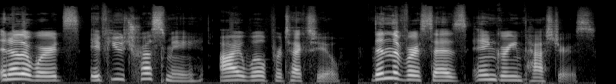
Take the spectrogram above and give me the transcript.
In other words, if you trust me, I will protect you. Then the verse says, in green pastures.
